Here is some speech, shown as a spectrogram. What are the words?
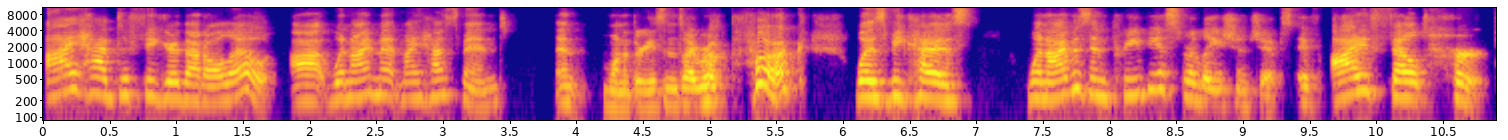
I had to figure that all out. Uh, when I met my husband, and one of the reasons I wrote the book was because when I was in previous relationships, if I felt hurt,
